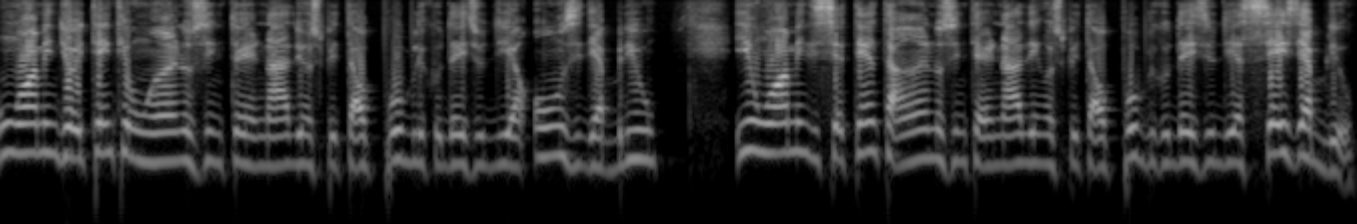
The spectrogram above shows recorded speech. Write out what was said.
um homem de 81 anos internado em hospital público desde o dia 11 de abril e um homem de 70 anos internado em hospital público desde o dia 6 de abril.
